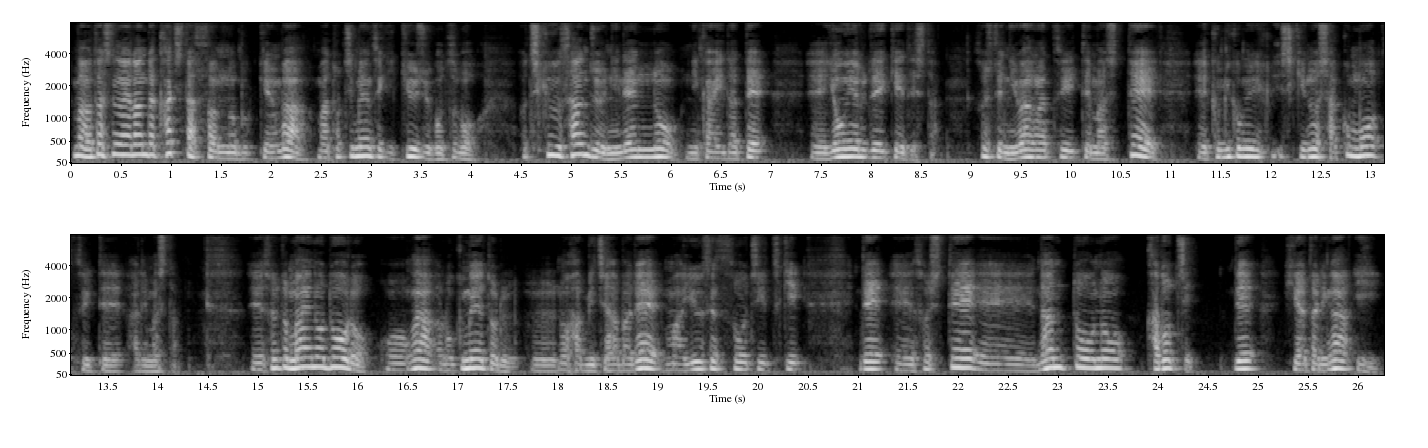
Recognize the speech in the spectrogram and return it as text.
まあ私が選んだカチタスさんの物件は、まあ土地面積95坪、築32年の2階建て 4LDK でした。そして庭がついてまして、組み込み式の車庫もついてありました。それと前の道路が6メートルの道幅で、まあ、融雪装置付きで、そして、南東の角地で日当たりがい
